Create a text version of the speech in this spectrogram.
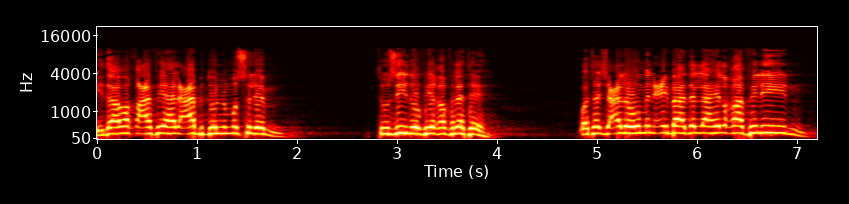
إذا وقع فيها العبد المسلم تزيد في غفلته وتجعله من عباد الله الغافلين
